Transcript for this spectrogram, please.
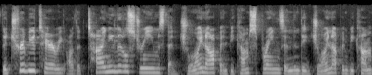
The tributary are the tiny little streams that join up and become springs, and then they join up and become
